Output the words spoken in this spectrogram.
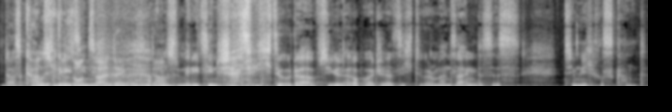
das kann nicht gesund sein, denken Sie dann? Aus medizinischer Sicht oder psychotherapeutischer Sicht würde man sagen, das ist ziemlich riskant.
